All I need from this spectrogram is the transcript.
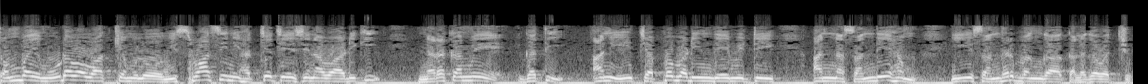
తొంభై మూడవ వాక్యములో విశ్వాసిని హత్య చేసిన వాడికి నరకమే గతి అని చెప్పబడిందేమిటి అన్న సందేహం ఈ సందర్భంగా కలగవచ్చు.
